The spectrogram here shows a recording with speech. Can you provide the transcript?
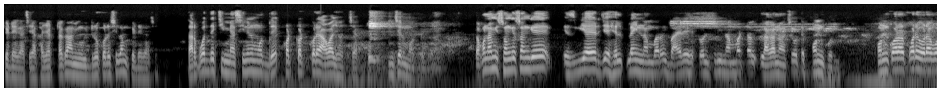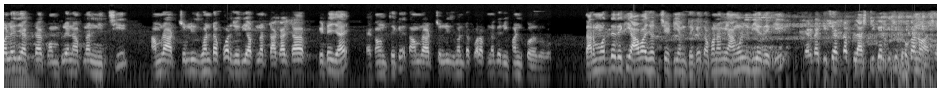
কেটে গেছে। এক হাজার টাকা আমি উইথড্র করেছিলাম, কেটে গেছে। তারপর দেখছি মেশিনের মধ্যে কটকট করে আওয়াজ হচ্ছে একটা ইঞ্চের মধ্যে। তখন আমি সঙ্গে সঙ্গে এসবিআই এর যে হেল্পলাইন নাম্বার ওই বাইরে টোল ফ্রি নাম্বারটা লাগানো আছে, ওতে ফোন করি। ফোন করার পরে ওরা বলে যে, একটা কমপ্লেন আপনার নিচ্ছি। আমরা আটচল্লিশ ঘণ্টা পর যদি আপনার টাকাটা কেটে যায় অ্যাকাউন্ট থেকে, তো আমরা আটচল্লিশ ঘণ্টা পর আপনাকে রিফান্ড করে দেবো। তার মধ্যে দেখি আওয়াজ হচ্ছে এটিএম থেকে। তখন আমি আঙুল দিয়ে দেখি, একটা কিছু একটা প্লাস্টিকের কিছু ঢোকানো আছে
